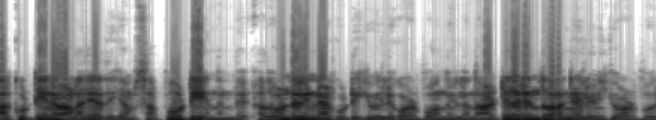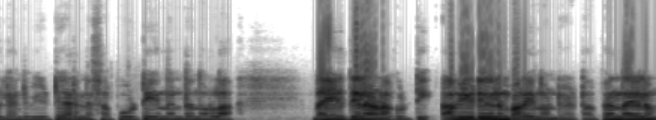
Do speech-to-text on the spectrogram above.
ആ കുട്ടീനെ വളരെയധികം സപ്പോർട്ട് ചെയ്യുന്നുണ്ട്. അതുകൊണ്ട് പിന്നെ ആ കുട്ടിക്ക് വലിയ കുഴപ്പമൊന്നുമില്ല. നാട്ടുകാർ എന്ത് പറഞ്ഞാലും എനിക്ക് കുഴപ്പമില്ല. എന്റെ വീട്ടുകാരെന്നെ സപ്പോർട്ട് ചെയ്യുന്നുണ്ട് എന്നുള്ള ധൈര്യത്തിലാണ് ആ കുട്ടി. ആ വീഡിയോയിലും പറയുന്നുണ്ട് കേട്ടോ. അപ്പോൾ എന്തായാലും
